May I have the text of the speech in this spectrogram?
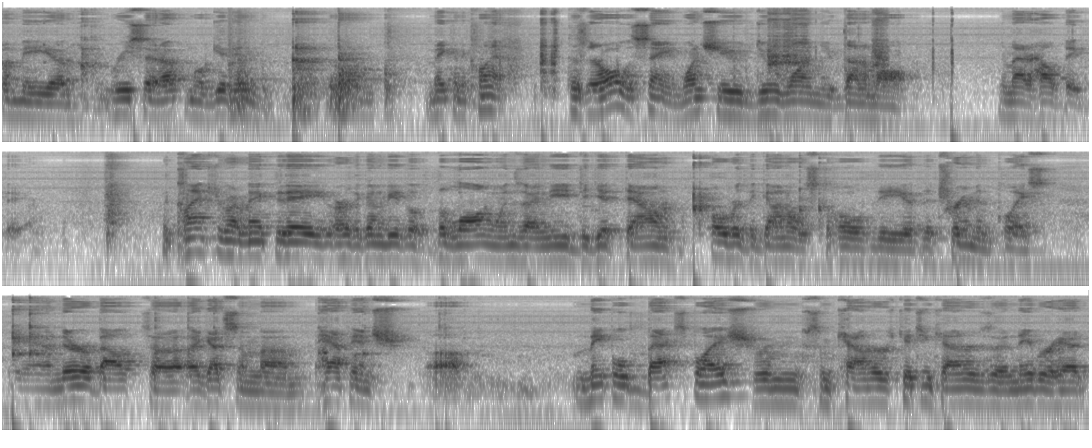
let me uh, reset up and we'll get in making a clamp because they're all the same. Once you do one, you've done them all, no matter how big they are. The clamps we're going to make today are going to be the, the long ones I need to get down over the gunnels to hold the, the trim in place. And they're about, uh, I got some um, half inch uh, maple backsplash from some counters, kitchen counters a neighbor had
